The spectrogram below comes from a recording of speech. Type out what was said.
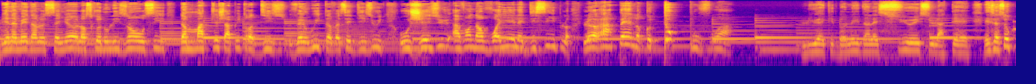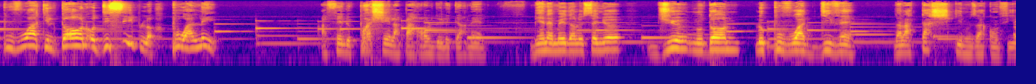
Bien-aimés dans le Seigneur, lorsque nous lisons aussi dans Matthieu chapitre 10, 28, verset 18, où Jésus, avant d'envoyer les disciples, leur rappelle que tout pouvoir lui a été donné dans les cieux et sur la terre. Et c'est ce pouvoir qu'il donne aux disciples pour aller afin de prêcher la parole de l'Éternel. Bien-aimés dans le Seigneur, Dieu nous donne le pouvoir divin dans la tâche qu'il nous a confiée.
